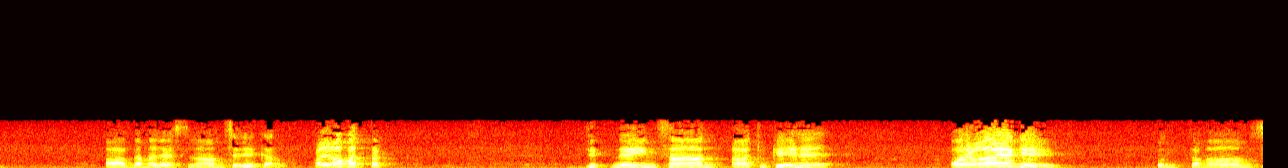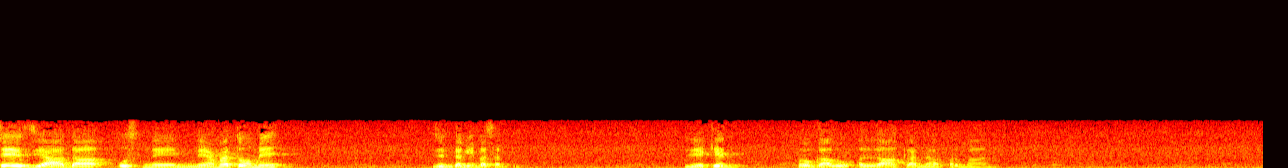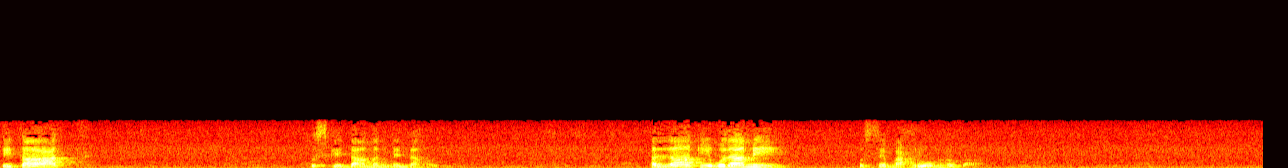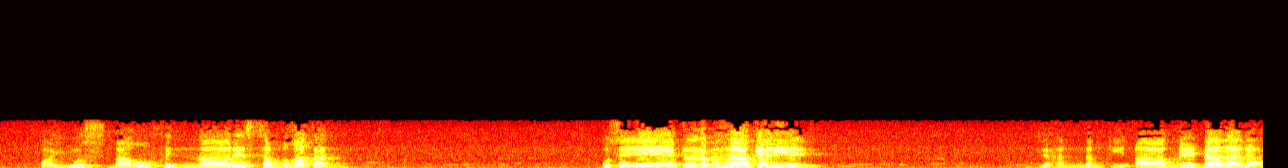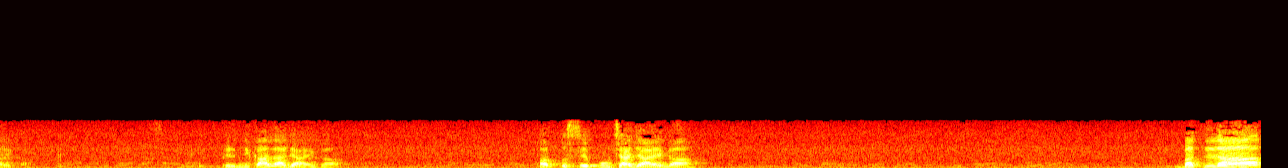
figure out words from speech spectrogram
آدم علیہ السلام سے لے کر قیامت تک جتنے انسان آ چکے ہیں اور آئیں گے، ان تمام سے زیادہ اس نے نعمتوں میں زندگی بسر کی۔ لیکن ہوگا وہ اللہ کا نافرمان۔ اطاعت اس کے دامن میں نہ ہوگی۔ اللہ کی غلامی اس سے محروم ہوگا۔ فایوس باغو فنار سب اسے ایک لمحہ کے لیے جہنم کی آگ میں ڈالا جائے گا۔ پھر نکالا جائے گا۔ اور اس سے پوچھا جائے گا، بتلا،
